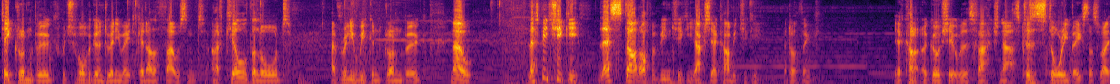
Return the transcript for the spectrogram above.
Take Grunberg, which is what we're going to do anyway, to get another thousand. And I've killed the Lord. I've really weakened Grunberg. Now, let's be cheeky. Let's start off with being cheeky. Actually, I can't be cheeky. I don't think. Yeah, I cannot negotiate with this faction. Nah, because it's story based. That's why.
